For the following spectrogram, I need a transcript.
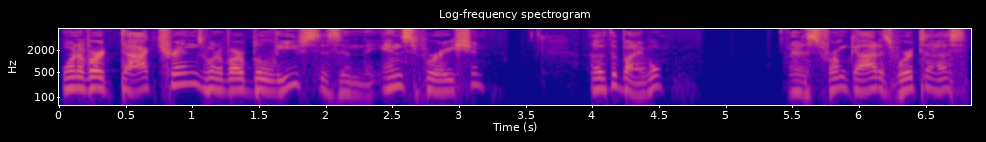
one of our doctrines, one of our beliefs is in the inspiration of the Bible. That is from God, His word to us.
